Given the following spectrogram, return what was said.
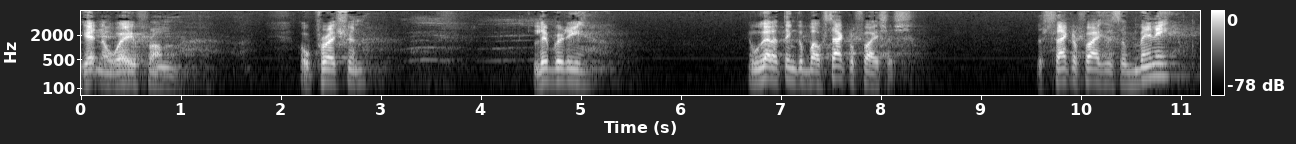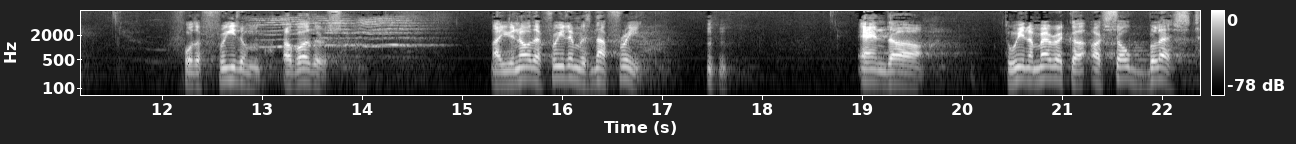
getting away from oppression, liberty. And we got to think about sacrifices. The sacrifices of many for the freedom of others. Now, you know that freedom is not free. and uh, we in America are so blessed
